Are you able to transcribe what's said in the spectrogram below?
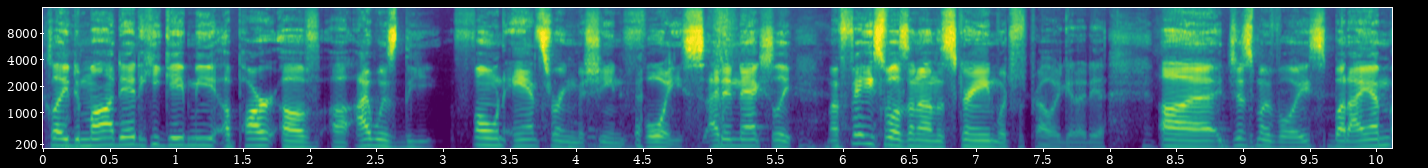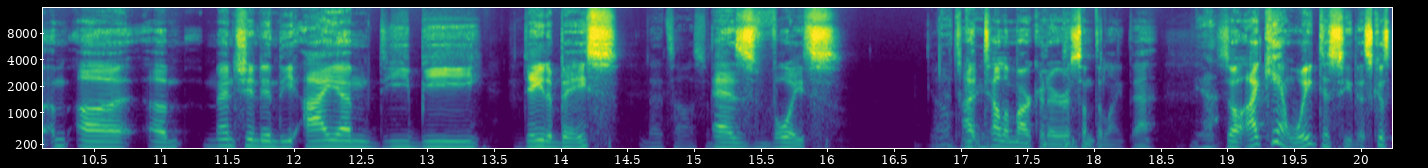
Clay Dumas did. He gave me a part of. Uh, I was the phone answering machine voice. I didn't actually. My face wasn't on the screen, which was probably a good idea. Uh, just my voice, but I am um, uh, um, mentioned in the IMDb database That's awesome. as voice, That's a telemarketer or something like that. Yeah. So I can't wait to see this because,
